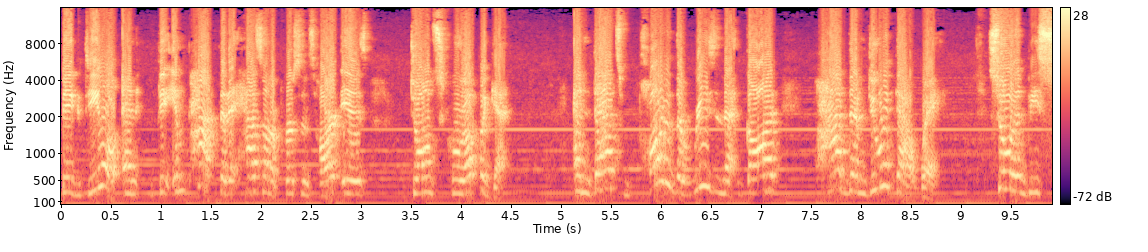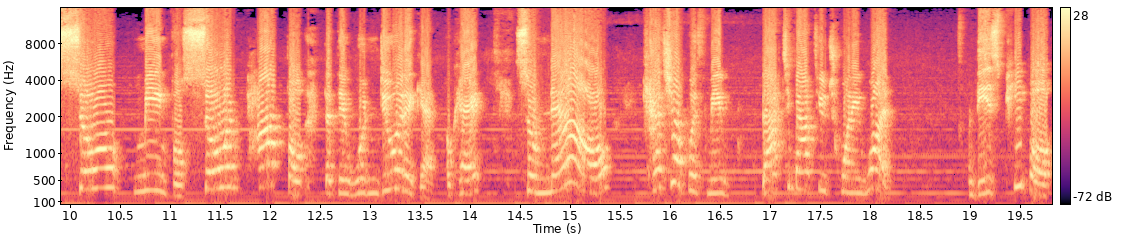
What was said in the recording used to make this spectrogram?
big deal. And the impact that it has on a person's heart is don't screw up again. And that's part of the reason that God had them do it that way. So it'd be so meaningful, so impactful that they wouldn't do it again. Okay? So now, catch up with me back to Matthew 21 these people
